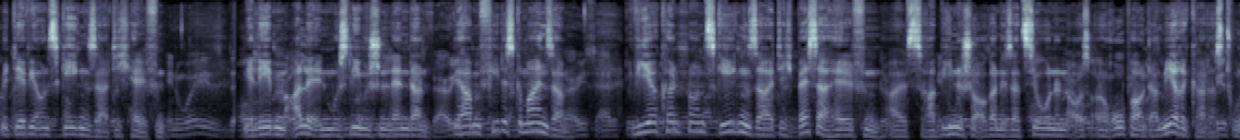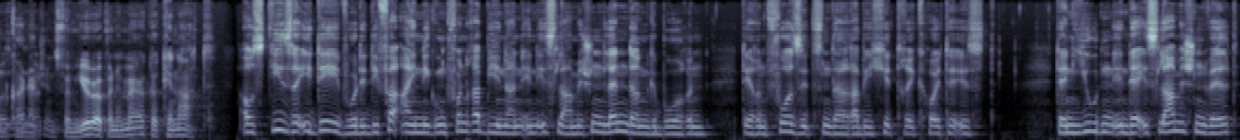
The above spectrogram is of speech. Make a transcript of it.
mit der wir uns gegenseitig helfen. Wir leben alle in muslimischen Ländern. Wir haben vieles gemeinsam. Wir könnten uns gegenseitig besser helfen, als rabbinische Organisationen aus Europa und Amerika das tun können. Aus dieser Idee wurde die Vereinigung von Rabbinern in islamischen Ländern geboren deren Vorsitzender Rabbi Chitrik heute ist. Denn Juden in der islamischen Welt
